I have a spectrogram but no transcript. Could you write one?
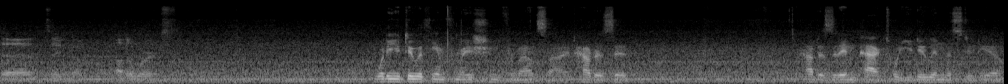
to, to you know, other works. What do you do with the information from outside? How does it how does it impact what you do in the studio?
